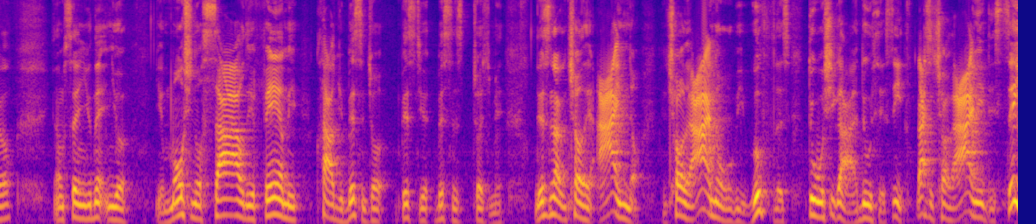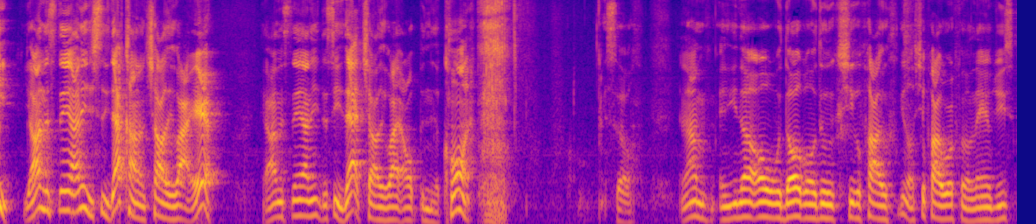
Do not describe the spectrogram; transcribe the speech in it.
know what I'm saying? You're letting your, your emotional side of your family cloud your business business business judgment. This is not the Charley I know. The Charley I know will be ruthless, do what she gotta do to see. That's the Charley I need to see. You understand? I need to see that kind of Charley right here. You understand? I need to see that Charley right up in the corner. So, and I'm, and you know, oh, what dog gonna do? She could probably, you know, she'll probably work for the Landry's,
